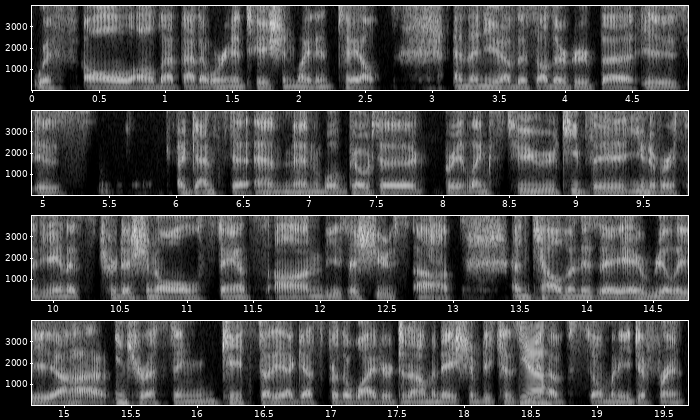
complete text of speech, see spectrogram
with all all that that orientation might entail." And then you have this other group that is is against it and and will go to great lengths to keep the university in its traditional stance on these issues. Uh, and Calvin is a, a really uh, interesting case study, I guess, for the wider denomination because Yeah. you have so many different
